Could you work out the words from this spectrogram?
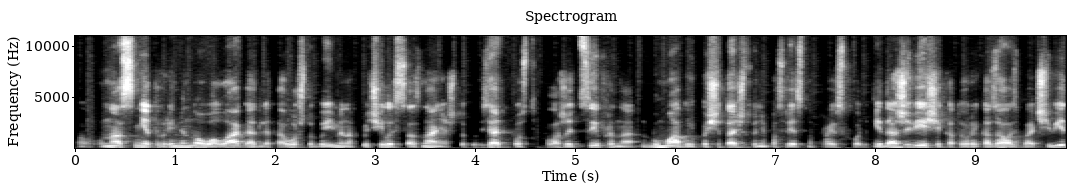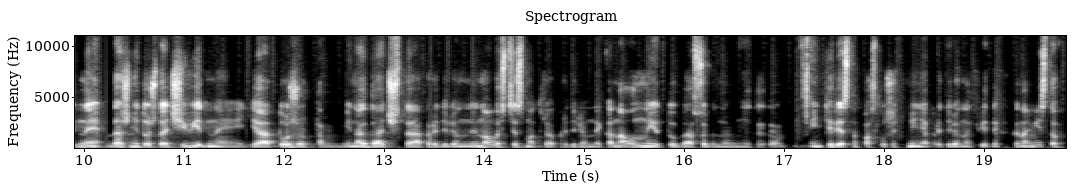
у нас нет временного лага для того, чтобы именно включилось сознание, чтобы взять просто положить цифры на бумагу и посчитать, что непосредственно происходит. И даже вещи, которые, казалось бы, очевидные, даже не то, что очевидные, я тоже там иногда читаю определенные новости, смотрю определенные каналы на YouTube, особенно мне это интересно послушать мнение определенных видных экономистов.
